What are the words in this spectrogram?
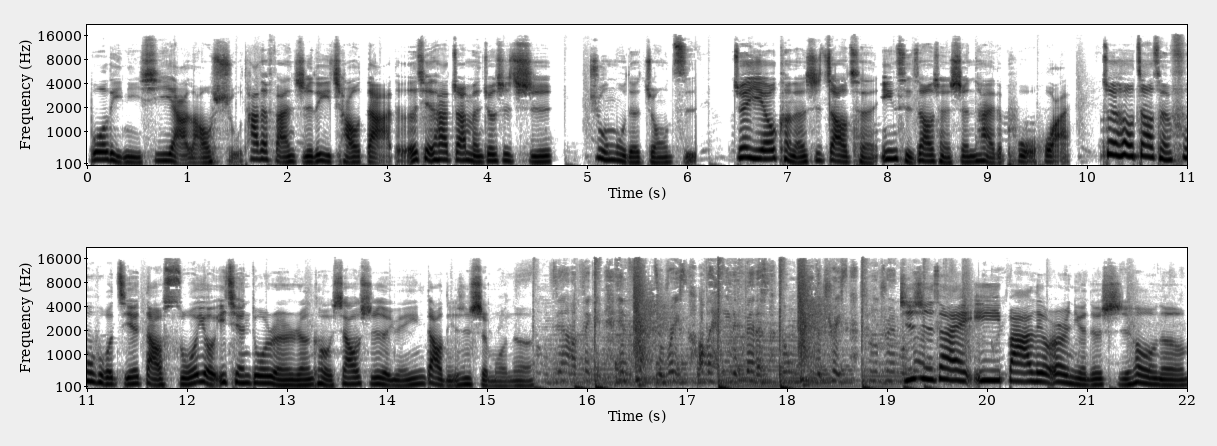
波里尼西亚老鼠，它的繁殖力超大的，而且它专门就是吃。树木的种子，所以也有可能是造成，因此造成生态的破坏，最后造成复活节岛所有一千多人人口消失的原因到底是什么呢？其实，在一八六二年的时候呢，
